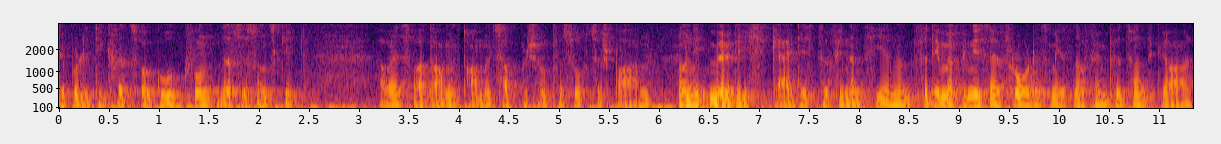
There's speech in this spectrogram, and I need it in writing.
Die Politik hat zwar gut gefunden, dass es uns gibt, aber es war damals, damals hat man schon versucht zu sparen. Noch nicht möglich, gleich das zu finanzieren. Und von dem her bin ich sehr froh, dass wir jetzt nach 25 Jahren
